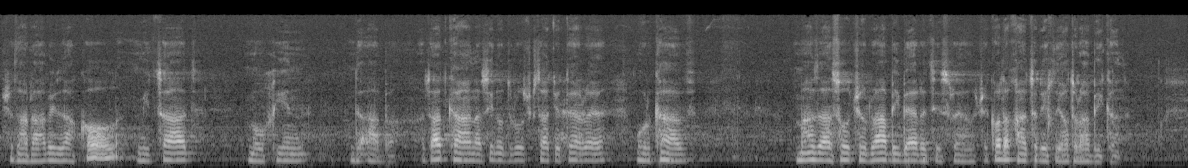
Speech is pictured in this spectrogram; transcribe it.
של הרבי, זה הכל מצד מוחין דאבא. אז עד כאן עשינו דרוש קצת יותר אה, מורכב, מה זה הסוד של רבי בארץ ישראל, שכל אחד צריך להיות רבי כאן.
